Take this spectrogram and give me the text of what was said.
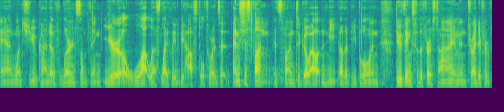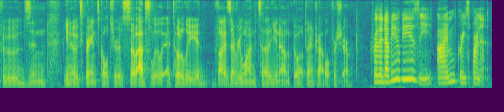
And once you kind of learn something, you're a lot less likely to be hostile towards it. And it's just fun. It's fun to go out and meet other people and do things for the first time and try different foods and you know experience cultures. So absolutely, I totally advise everyone to, you know, go out there and travel for sure. For the WBUZ, I'm Grace Barnett.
